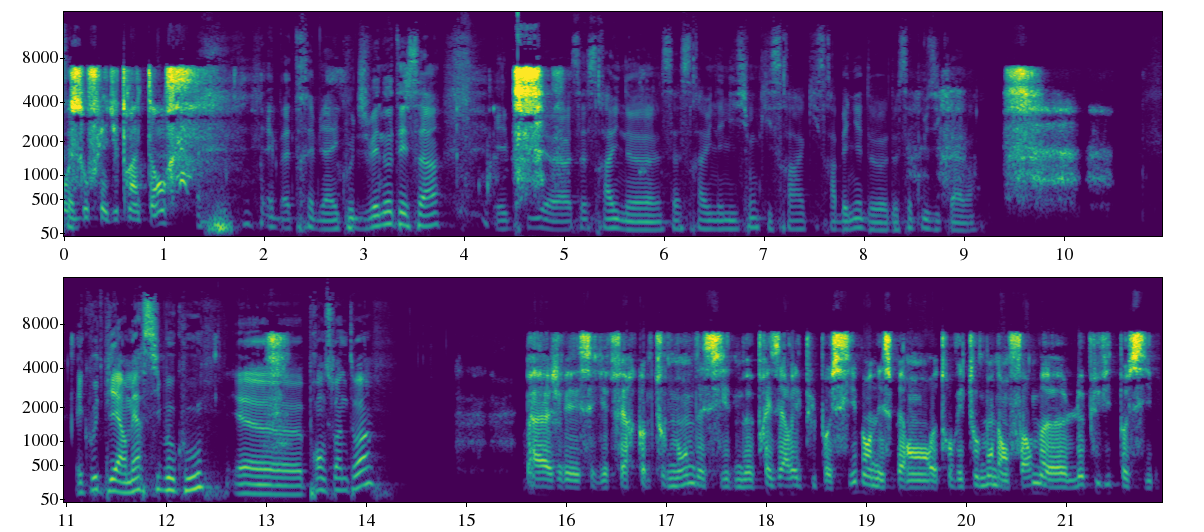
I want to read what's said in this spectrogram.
Au souffle du printemps Eh ben très bien. Écoute, je vais noter ça. Et puis, euh, ça sera une, ça sera une émission qui sera, qui sera baignée de, de cette musique-là. Alors. Écoute, Pierre, merci beaucoup. Euh, prends soin de toi. Bah, je vais essayer de faire comme tout le monde, essayer de me préserver le plus possible en espérant retrouver tout le monde en forme euh, le plus vite possible.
